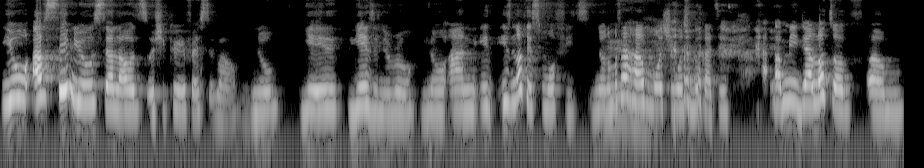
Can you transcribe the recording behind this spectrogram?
you, I've seen you sell out Oshikiri Festival. You know, year, years in a row. You know, and it, it's not a small feat. You know, no matter how much you want to look at it. I, mean, there are lots of um,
